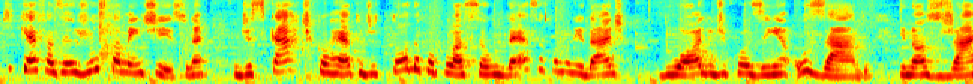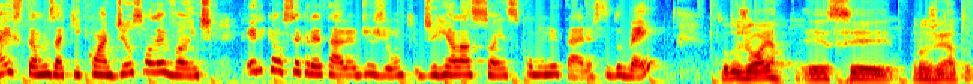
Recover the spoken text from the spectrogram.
que quer fazer justamente isso, né? O descarte correto de toda a população dessa comunidade do óleo de cozinha usado. E nós já estamos aqui com Adilson Levante, ele que é o secretário adjunto de Relações Comunitárias. Tudo bem? Tudo jóia. Esse projeto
